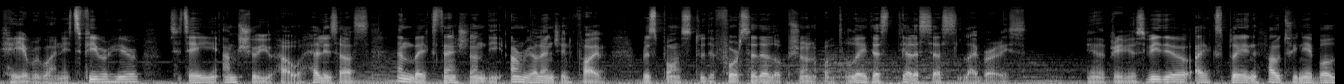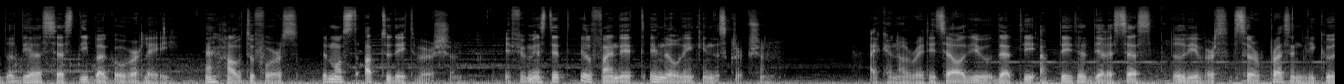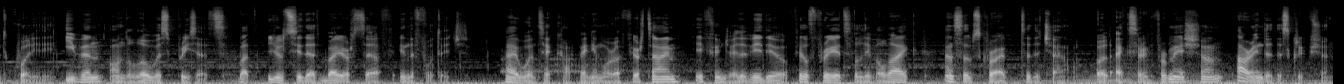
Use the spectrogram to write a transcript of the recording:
Hey everyone, it's Fxver here. Today I'm showing you how Hell Is Us and by extension the Unreal Engine 5 responds to the forced adoption of the latest DLSS libraries. In the previous video I explained how to enable the DLSS debug overlay and how to force the most up-to-date version. If you missed it, you'll find it in the link in description. I can already tell you that the updated DLSS delivers surprisingly good quality, even on the lowest presets, but you'll see that by yourself in the footage. I won't take up any more of your time, if you enjoyed the video feel free to leave a like and subscribe to the channel, all extra information are in the description.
